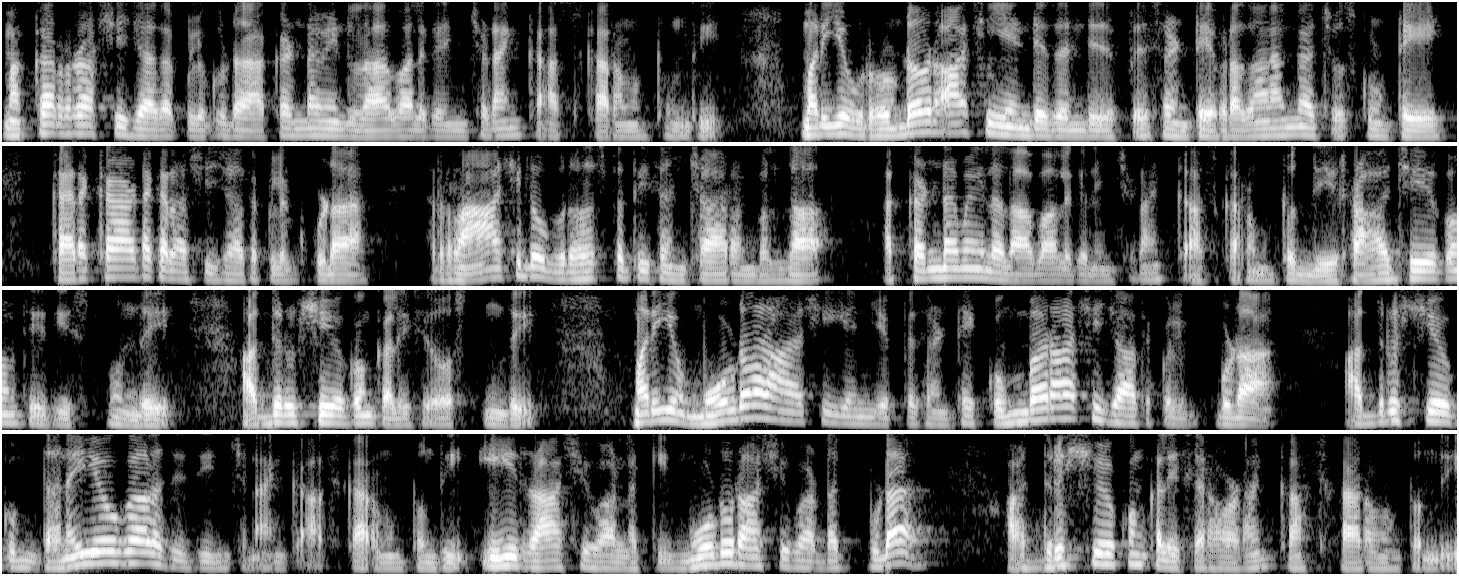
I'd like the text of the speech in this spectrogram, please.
మకర రాశి జాతకులు కూడా అఖండమైన లాభాలు గణించడానికి ఆస్కారం ఉంటుంది. మరియు రెండవ రాశి ఏంటిదండి చెప్పేసి అంటే ప్రధానంగా చూసుకుంటే కర్కాటక రాశి జాతకులకు కూడా రాశిలో బృహస్పతి సంచారం వల్ల అఖండమైన లాభాలు గణించడానికి ఆస్కారం ఉంటుంది. రాజయోగం తీస్తుంది అదృశ్యయోగం కలిసి వస్తుంది. మరియు మూడో రాశి అని చెప్పేసి అంటే కుంభరాశి జాతకులకు కూడా అదృశ్యయోగం ధనయోగాలు సిద్ధించడానికి ఆస్కారం ఉంటుంది. ఈ రాశి వాళ్ళకి మూడు రాశి వాళ్ళకి కూడా అదృశ్యయోగం కలిసి రావడానికి ఆస్కారం ఉంటుంది.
